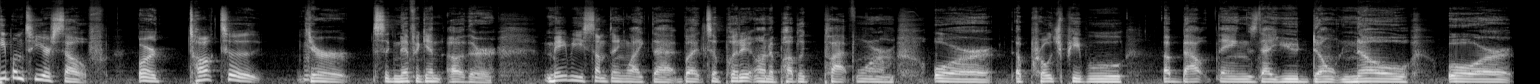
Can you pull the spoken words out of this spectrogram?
keep them to yourself or talk to your significant other maybe something like that but to put it on a public platform or approach people about things that you don't know or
